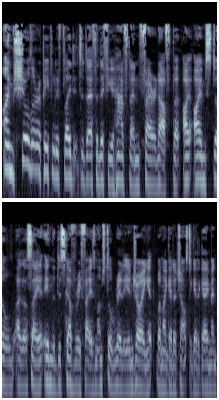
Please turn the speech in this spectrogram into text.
I'm sure there are people who've played it to death, and if you have, then fair enough. But I, I'm still, as I say, in the discovery phase, and I'm still really enjoying it when I get a chance to get a game in.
